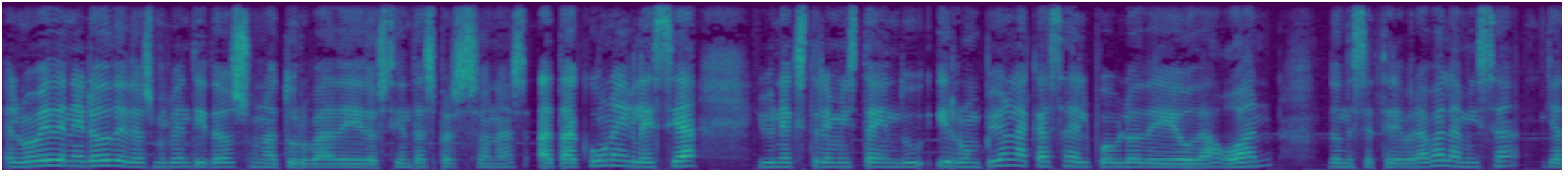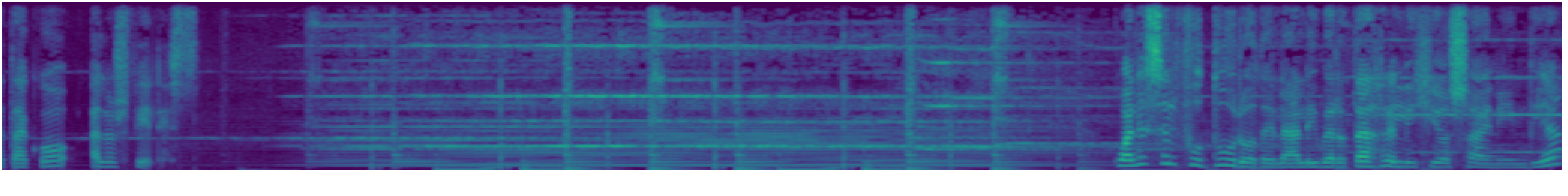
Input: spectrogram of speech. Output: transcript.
El 9 de enero de 2022, una turba de 200 personas atacó una iglesia y un extremista hindú irrumpió en la casa del pueblo de Odaguan, donde se celebraba la misa, y atacó a los fieles. ¿Cuál es el futuro de la libertad religiosa en India?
